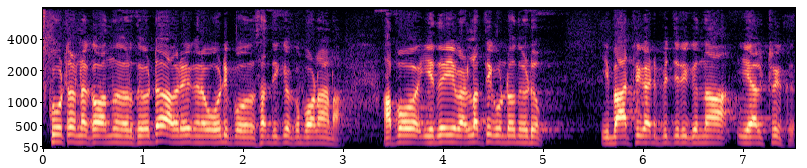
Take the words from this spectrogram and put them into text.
സ്കൂട്ടറിനൊക്കെ വന്ന് നിർത്തിയിട്ട് അവരിങ്ങനെ ഓടിപ്പോകും സന്ധ്യയ്ക്കൊക്കെ പോകണമാണ് അപ്പോൾ ഇത് ഈ വെള്ളത്തിൽ കൊണ്ടുവന്ന് ഇടും. ഈ ബാറ്ററി ഘടിപ്പിച്ചിരിക്കുന്ന ഈ ഇലക്ട്രിക്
